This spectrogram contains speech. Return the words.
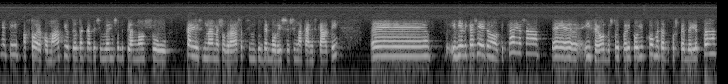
γιατί αυτό έχω μάθει, ότι όταν κάτι συμβαίνει στο διπλανό σου, καλείς την άμεσο δράση, από τη στιγμή που δεν μπορείς εσύ να κάνεις κάτι. Ε, η διαδικασία ήταν ότι κάλεσα, ε, ήρθε όντως το υπερηπολικό μετά από 25 λεπτά,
